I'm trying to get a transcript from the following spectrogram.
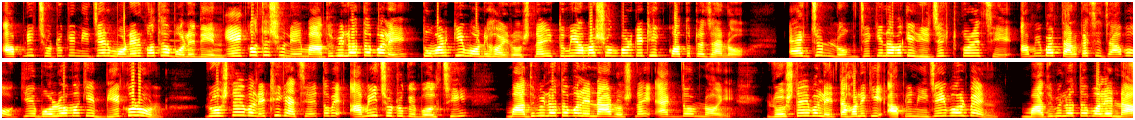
আপনি ছোটকে নিজের মনের কথা বলে দিন। এই কথা শুনে মাধবীলতা বলে, তোমার কি মনে হয় রোশনাই, তুমি আমার সম্পর্কে ঠিক কতটা জানো? একজন লোক যে কিনা আমাকে রিজেক্ট করেছে, আমি এবার তার কাছে যাব? গিয়ে বলব আমাকে, বিয়ে করুন? রোশনাই বলে, ঠিক আছে, তবে আমি ছোটকে বলছি। মাধবীলতা বলে, না রোশনাই, একদম নয়। রোশনাই বলে, তাহলে কি আপনি নিজেই বলবেন? মাধবীলতা বলে, না,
